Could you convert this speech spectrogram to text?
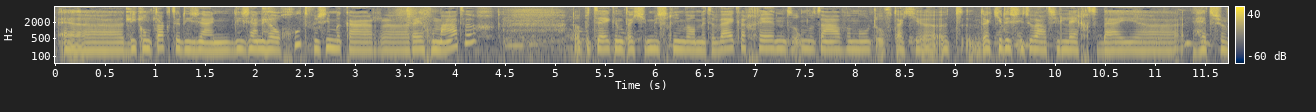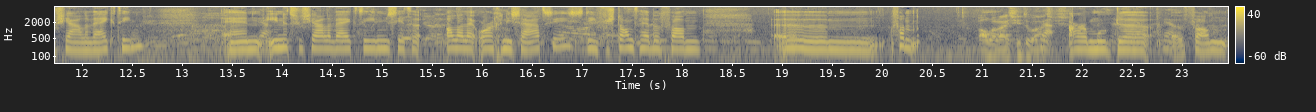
Eh, die contacten die zijn, die zijn heel goed. We zien elkaar regelmatig. Dat betekent dat je misschien wel met de wijkagent om de tafel moet. Of dat je, het, dat je de situatie legt bij eh, het sociale wijkteam. En in het sociale wijkteam zitten allerlei organisaties die verstand hebben van, ehm, van Allerlei situaties. armoede, eh, van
